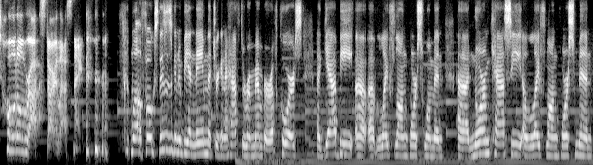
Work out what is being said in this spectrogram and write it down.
total rock star last night. Well, folks, this is going to be a name that you're going to have to remember. Of course, uh, Gabby, uh, a lifelong horsewoman, uh, Norm Casse, a lifelong horseman.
